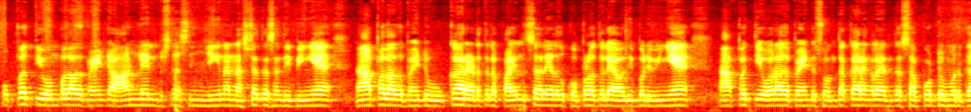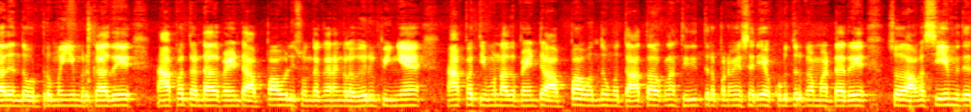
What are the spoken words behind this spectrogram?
முப்பத்தி ஒன்பதாவது பாயிண்ட்டு ஆன்லைன் பிஸ்னஸ் செஞ்சிங்கன்னா நஷ்டத்தை சந்திப்பீங்க. நாற்பதாவது பாயிண்ட்டு உட்கார இடத்துல பயில்சாலை அல்லது கொப்பளத்தில் அவதிப்படுவீங்க. நாற்பத்தி ஓராவது பாயிண்ட்டு சொந்தக்காரங்களை எந்த சப்போர்ட்டும் இருக்காது எந்த ஒற்றுமையும் இருக்காது. நாற்பத்தெண்டாவது பையன்ட்டு அப்பா வழி சொந்தக்காரங்களை வெறுப்பீங்க. நாற்பத்தி மூணாவது பாயிண்ட்டு அப்பா வந்து உங்கள் தாத்தாவுக்கெல்லாம் திதித்திருப்பணமே சரியாக கொடுத்துருக்க மாட்டார். ஸோ அவசியம் இது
